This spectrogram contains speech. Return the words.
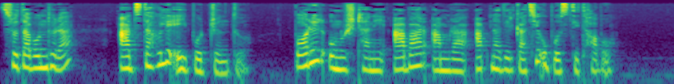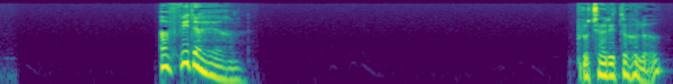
শ্রোতা বন্ধুরা আজ তাহলে এই পর্যন্ত। পরের অনুষ্ঠানে আবার আমরা আপনাদের কাছে উপস্থিত হব। প্রচারিত হল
